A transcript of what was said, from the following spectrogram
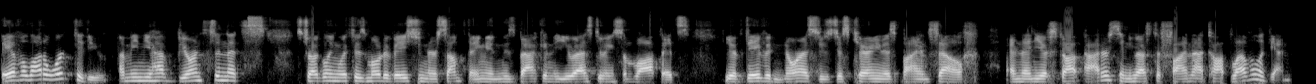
they have a lot of work to do. I mean, you have Bjornsen that's struggling with his motivation or something and is back in the U.S. doing some loppets. You have David Norris who's just carrying this by himself. And then you have Scott Patterson who has to find that top level again.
